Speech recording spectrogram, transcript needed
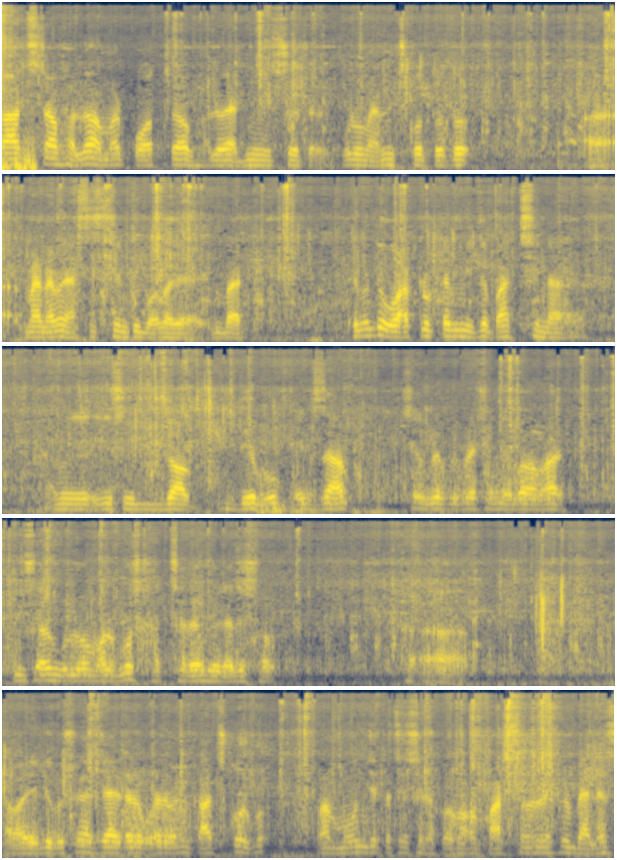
কাজটা ভালো আমার পথটাও ভালো অ্যাডমিনিস্ট্রেটর পুরো ম্যানেজ করতে তো ম্যাডামের অ্যাসিস্ট্যান্টই বলা যায়। বাট এর মধ্যে ওয়ার্কলোডটা আমি নিতে পারছি না। আমি কিছু জব দেবো এক্সাম সেগুলোর প্রিপারেশন নেব আমার টিউশনগুলো অলমোস্ট হাতছাড়া হয়ে গেছে সব। আমার এডুকেশনের জায়গাটার উপরে আমি কাজ করব, আমার মন যেটা চাই সেটা করব। আমার পার্সোনাল লাইফের ব্যালেন্স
